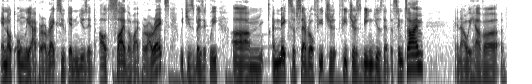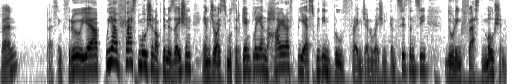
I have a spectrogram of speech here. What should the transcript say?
and not only Hypr-RX, you can use it outside of Hypr-RX, which is basically um, a mix of several feature, features being used at the same time. And now we have a, a van Passing through, yeah. We have fast motion optimization, enjoy smoother gameplay and higher FPS with improved frame generation consistency during fast motion.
